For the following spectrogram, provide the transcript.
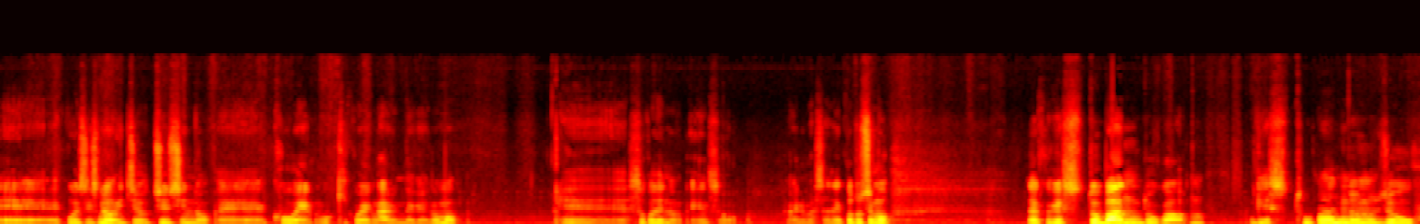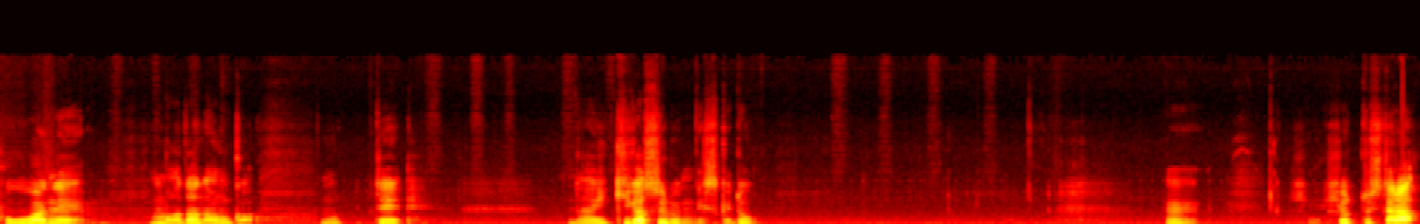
えー、高知市の一応中心の、えー、公園大きい公園があるんだけれども、えー、そこでの演奏ありましたね。今年もなんかゲストバンドがゲストバンドの情報はねまだなんか載ってない気がするんですけど。うん。ひょっとしたら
